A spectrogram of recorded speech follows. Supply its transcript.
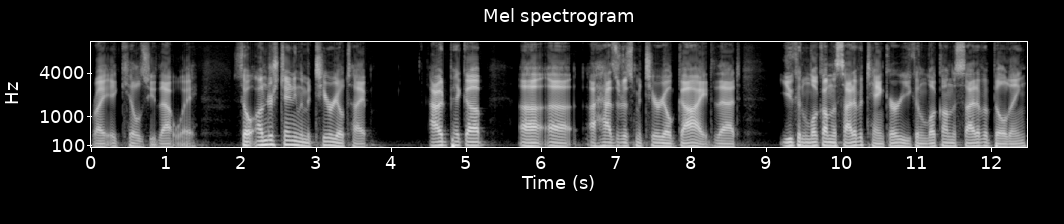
right? It kills you that way. So, understanding the material type, I would pick up uh, uh, a hazardous material guide that you can look on the side of a tanker, you can look on the side of a building,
